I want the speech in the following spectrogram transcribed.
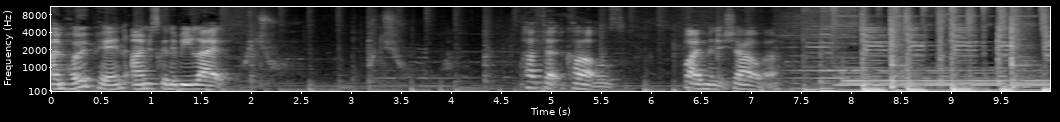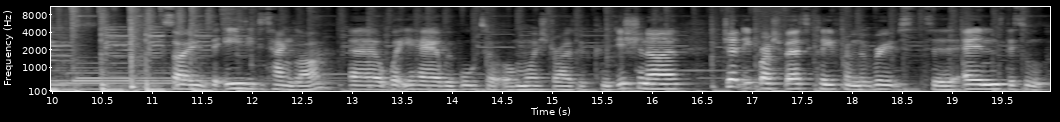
I'm hoping I'm just gonna be like, perfect curls, five minute shower. So the EZ Detangler, uh, wet your hair with water or moisturise with conditioner. Gently brush vertically from the roots to ends. This will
